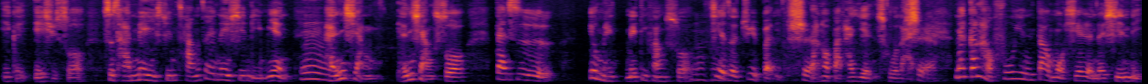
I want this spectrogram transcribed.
一个，也许说是他内心藏在内心里面，嗯，很想很想说，但是。又没没地方说，借着剧本是，然后把它演出来，是。那刚好呼应到某些人的心里，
